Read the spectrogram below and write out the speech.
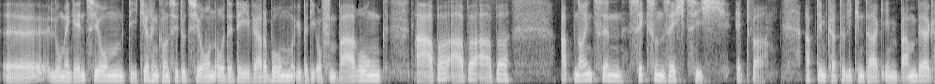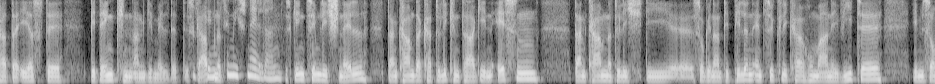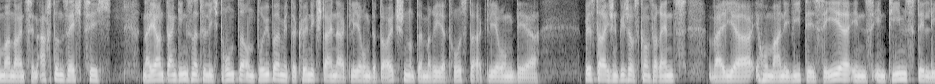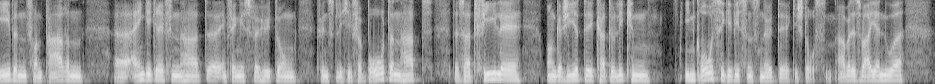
Äh, Lumen Gentium, die Kirchenkonstitution oder Dei Verbum über die Offenbarung. Aber, aber, aber ab 1966 etwa ab dem Katholikentag in Bamberg hat er erste Bedenken angemeldet. Es das gab ging ziemlich schnell dann. Es ging ziemlich schnell. Dann kam der Katholikentag in Essen. Dann kam natürlich die äh, sogenannte Pillenenzyklika Humane Vitae im Sommer 1968. Naja, und dann ging es natürlich drunter und drüber mit der Königsteiner Erklärung der Deutschen und der Maria Troster Erklärung der österreichischen Bischofskonferenz, weil ja Humane Vitae sehr ins intimste Leben von Paaren äh, eingegriffen hat, äh, Empfängnisverhütung künstliche verboten hat. Das hat viele engagierte Katholiken in große Gewissensnöte gestoßen. Aber das war ja nur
